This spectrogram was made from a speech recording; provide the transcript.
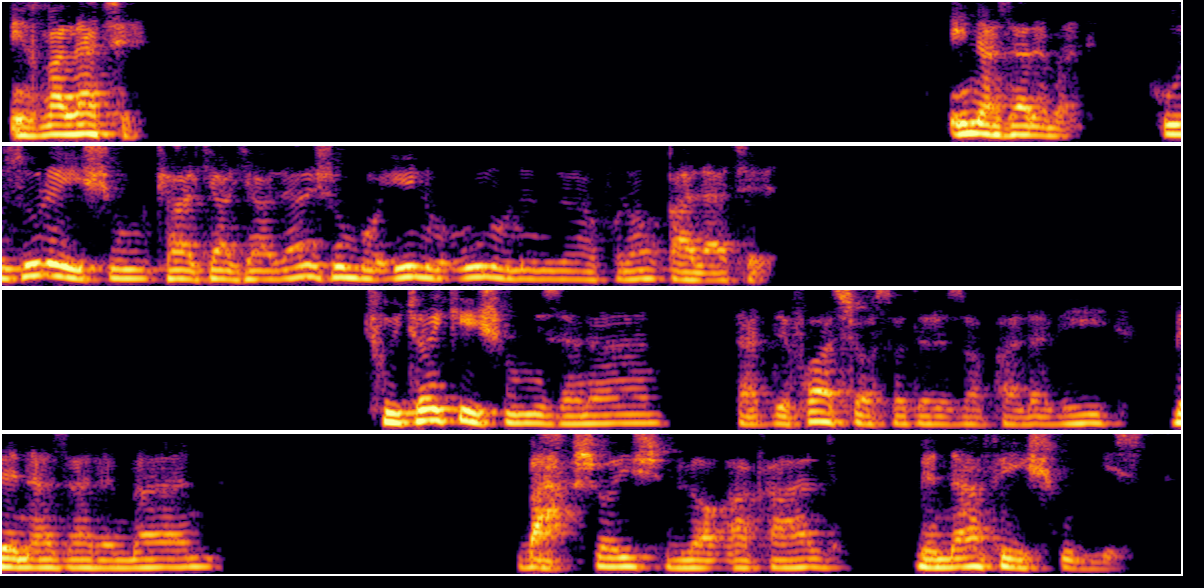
این غلطه. این نظر منه. حضور ایشون کرکر کردنشون با این و اون و نمی‌دونم فلان غلطه. تویتایی که ایشون می‌زنن در دفاع از شاهزاده رضا پهلوی به نظر من بخشایش لاعقل به نفع ایشون نیست.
